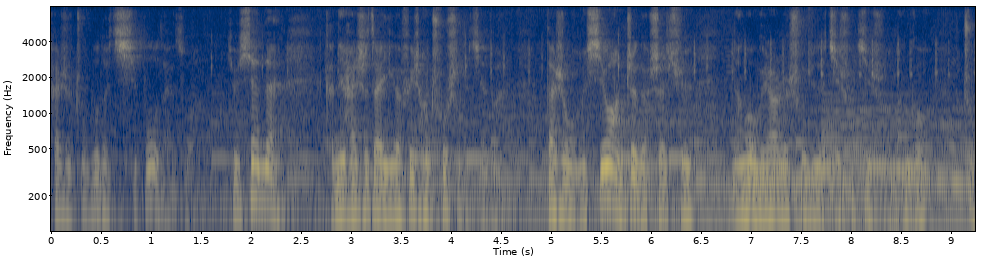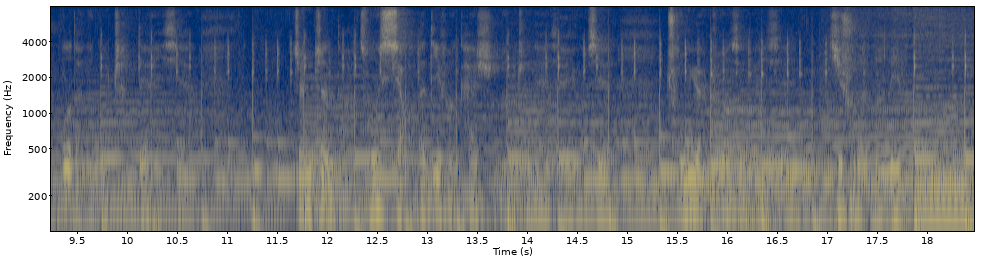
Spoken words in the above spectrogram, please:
开始逐步的起步在做，就现在肯定还是在一个非常初始的阶段，但是我们希望这个社区能够围绕着数据的基础技术，能够逐步的能够沉淀一些真正的从小的地方开始，能沉淀一些有些重远创新的一些技术的能力。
